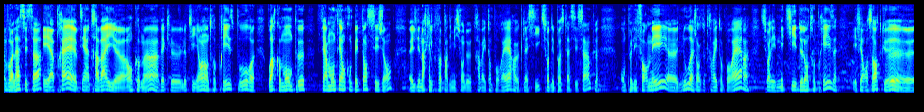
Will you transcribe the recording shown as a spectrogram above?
Voilà, c'est ça. Et après, c'est un travail euh, en commun avec le, le client, l'entreprise, pour voir comment on peut faire monter en compétence ces gens. Euh, ils démarrent quelquefois par des missions de travail temporaire euh, classiques sur des postes assez simples. On peut les former, euh, nous, agence de travail temporaire, sur les métiers de l'entreprise et faire en sorte que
